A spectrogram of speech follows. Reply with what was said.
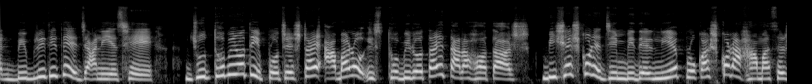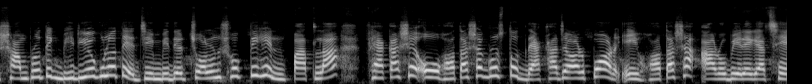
এক বিবৃতিতে জানিয়েছে যুদ্ধবিরতি প্রচেষ্টায় আবারও স্থবিরতায় তারা হতাশ। বিশেষ করে জিম্বিদের নিয়ে প্রকাশ করা হামাসের সাম্প্রতিক ভিডিওগুলোতে জিম্বিদের চলন শক্তিহীন পাতলা, ফ্যাকাশে ও হতাশাগ্রস্ত দেখা যাওয়ার পর এই হতাশা আরও বেড়ে গেছে।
